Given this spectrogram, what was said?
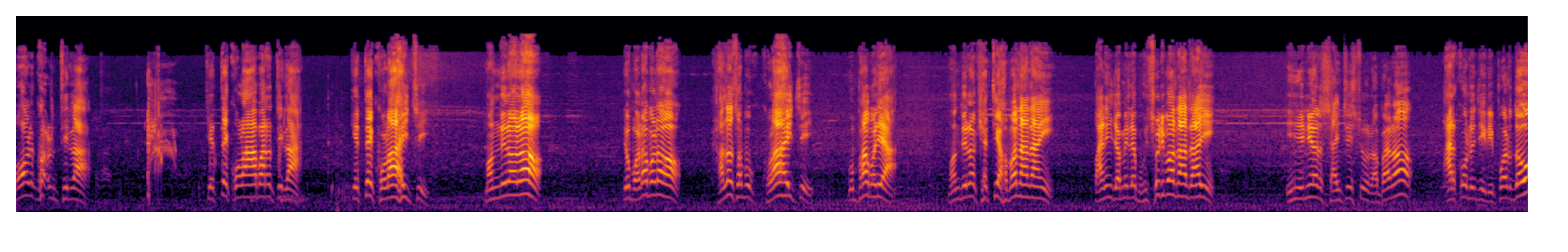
କ'ଣ କ'ଣ ଥିଲା? କେତେ ଖୋଳା ହେବାର ଥିଲା? କେତେ ଖୋଳା ହେଇଛି? ମନ୍ଦିରର ଯେଉଁ ବଡ଼ ବଡ଼ ଖାଲ ସବୁ ଖୋଳା ହେଇଛି ଗୁମ୍ଫା ଭଳିଆ ମନ୍ଦିର କ୍ଷତି ହେବ ନା ନାହିଁ? ପାଣି ଜମିଲେ ଭୁଷୁଡ଼ିବ ନା ନାହିଁ? ଇଞ୍ଜିନିୟର ସାଇଣ୍ଟିଷ୍ଟ ରବାଣ ଆର୍କୋଲୋଜି ରିପୋର୍ଟ ଦେଉ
